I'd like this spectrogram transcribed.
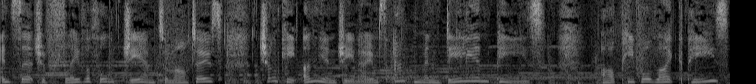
in search of flavourful GM tomatoes, chunky onion genomes, and Mendelian peas. Are people like peas?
